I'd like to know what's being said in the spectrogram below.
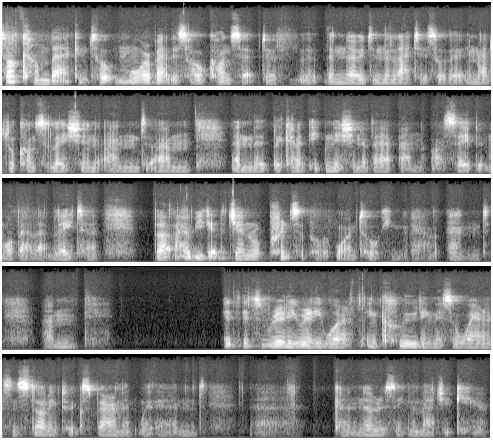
So I'll come back and talk more about this whole concept of the, the nodes in the lattice or the imaginal constellation and um, and the, the kind of ignition of that. And I'll say a bit more about that later. But I hope you get the general principle of what I'm talking about and um, it, it's really, really worth including this awareness and starting to experiment with it and uh, kind of noticing the magic here.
